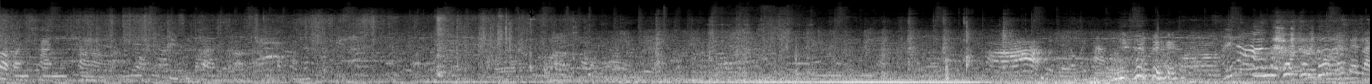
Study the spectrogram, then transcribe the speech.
ดอกอัญชันค่ะ40บาทค่ะไม่นานไม่เป็นไร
